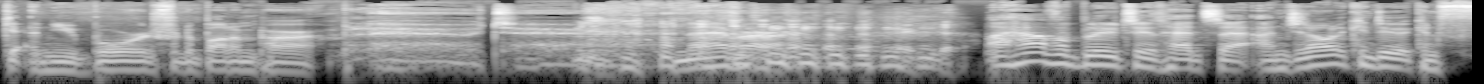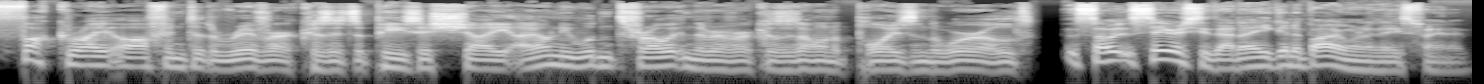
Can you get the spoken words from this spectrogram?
get a new board for the bottom part. Bluetooth. Never. I have a Bluetooth headset, and you know what it can do? It can fuck right off into the river because it's a piece of shite. I only wouldn't throw it in the river because I don't want to poison the world. So seriously, then, are you going to buy one of these, Phelim?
